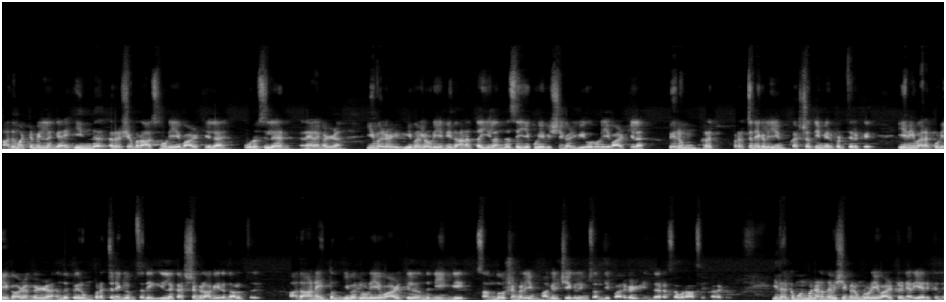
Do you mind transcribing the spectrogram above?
அது மட்டும் இல்லைங்க இந்த ரிஷபராசனுடைய வாழ்க்கையில ஒரு சில நேரங்கள்ல இவர்கள் இவர்களுடைய நிதானத்தை இழந்து செய்யக்கூடிய விஷயங்கள் இவருடைய வாழ்க்கையில பெரும் பிரச்சனைகளையும் கஷ்டத்தையும் ஏற்படுத்தியிருக்கு. இனி வரக்கூடிய காலங்களில் அந்த பெரும் பிரச்சனைகளும் சரி இல்லை கஷ்டங்களாக இருந்தாலும் சரி அது அனைத்தும் இவர்களுடைய வாழ்க்கையிலிருந்து நீங்கி சந்தோஷங்களையும் மகிழ்ச்சிகளையும் சந்திப்பார்கள் இந்த ரசவராசிக்காரர்கள். இதற்கு முன்பு நடந்த விஷயங்கள் உங்களுடைய வாழ்க்கையில நிறைய இருக்குது.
